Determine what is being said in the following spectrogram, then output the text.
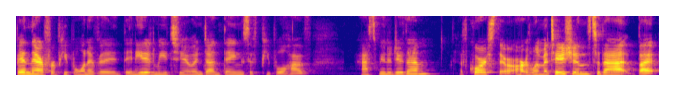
been there for people whenever they, they needed me to and done things if people have asked me to do them. Of course, there are limitations to that, but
